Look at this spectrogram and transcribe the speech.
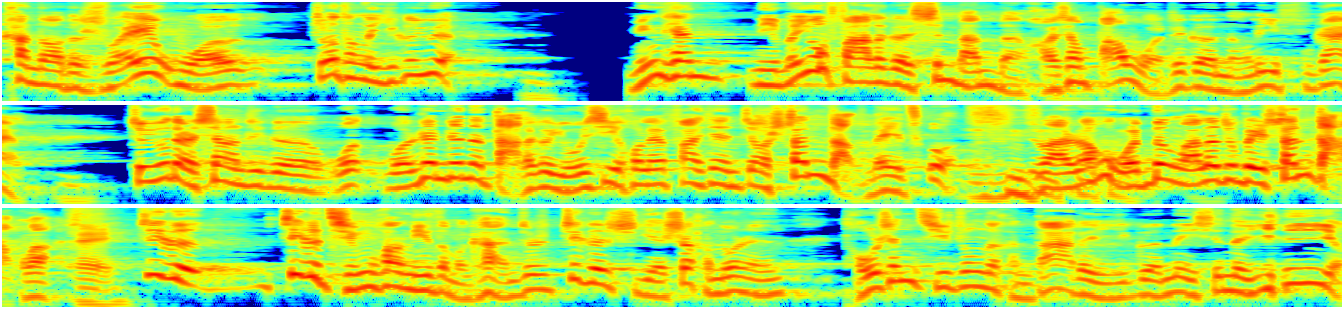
看到的是说，哎，我折腾了一个月，明天你们又发了个新版本，好像把我这个能力覆盖了，就有点像这个我我认真的打了个游戏，后来发现叫删档内测，对吧？然后我弄完了就被删档了。这个这个情况你怎么看？就是这个也是很多人投身其中的很大的一个内心的阴影。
